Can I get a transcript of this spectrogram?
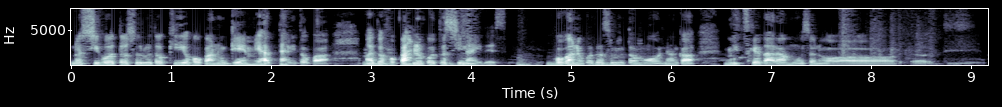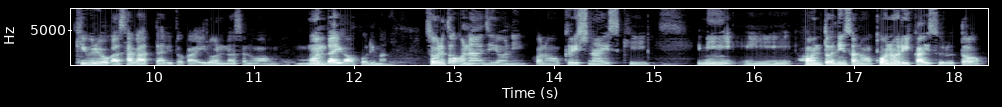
その仕事するとき、他のゲームやったりとか、あと他のことしないです。他のことするともうなんか見つけたらもうその給料が下がったりとかいろんなその問題が起こります。それと同じようにこのクリシナ意識にえー本当にそのこの理解すると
